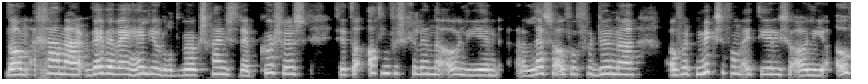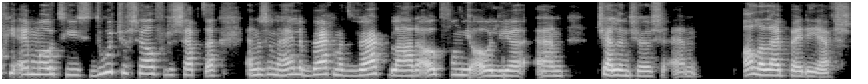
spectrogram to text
Dan ga naar www.helio.work-cursus. Er zitten 18 verschillende oliën in. Eh, lessen over verdunnen, over het mixen van etherische olie, over je emoties, do-it-yourself recepten. En dus een hele berg met werkbladen, ook van die oliën en challenges en allerlei pdf's.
